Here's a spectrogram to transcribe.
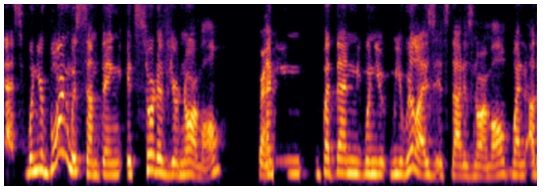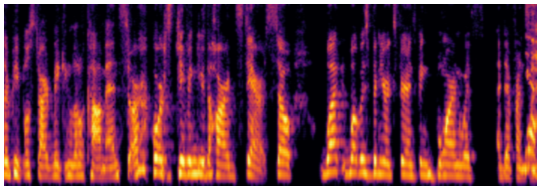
yes, when you're born with something, it's sort of your normal. Right. I mean, but then when you you realize it's not as normal when other people start making little comments or or giving you the hard stares. So what what was been your experience being born with a difference? Yeah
